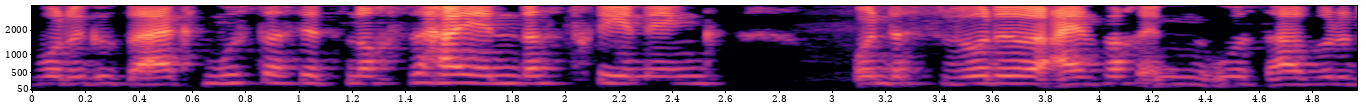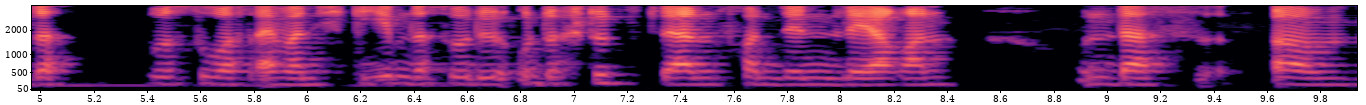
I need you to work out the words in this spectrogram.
wurde gesagt, muss das jetzt noch sein, das Training? Und das würde einfach in den USA, würde das, würde sowas einfach nicht geben. Das würde unterstützt werden von den Lehrern. Und das, ähm,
